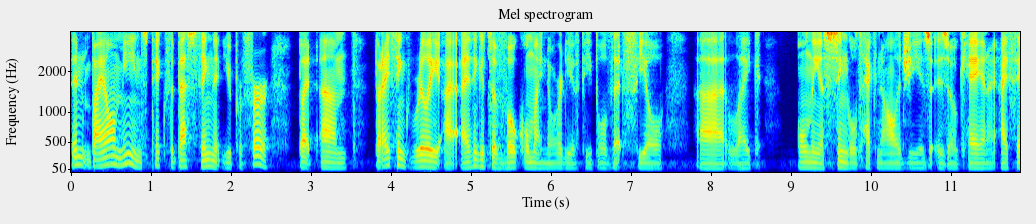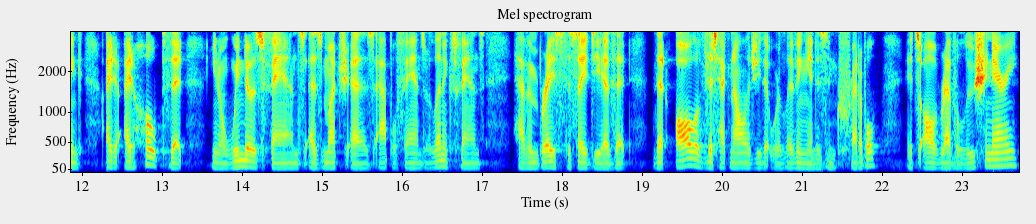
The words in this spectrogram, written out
then by all means pick the best thing that you prefer. But, um, but I think really, I, I think it's a vocal minority of people that feel, uh, like, only a single technology is, is okay. And I, I think I'd, I'd hope that, you know, Windows fans, as much as Apple fans or Linux fans, have embraced this idea that, that all of the technology that we're living in is incredible. It's all revolutionary.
